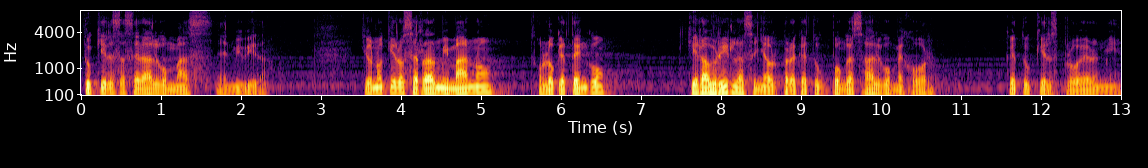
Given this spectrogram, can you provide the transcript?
Tú quieres hacer algo más en mi vida. Yo no quiero cerrar mi mano con lo que tengo. Quiero abrirla, Señor, para que tú pongas algo mejor que tú quieres proveer en mí.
